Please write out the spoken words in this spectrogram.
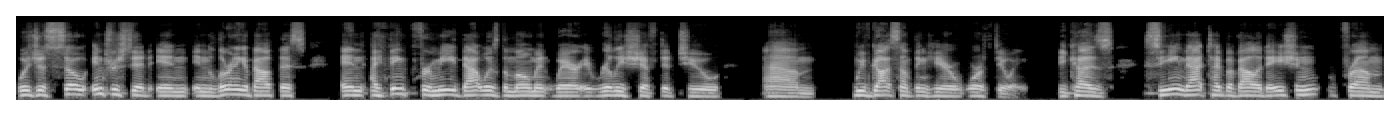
was just so interested in in learning about this. And I think for me, that was the moment where it really shifted to um, we've got something here worth doing because seeing that type of validation from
